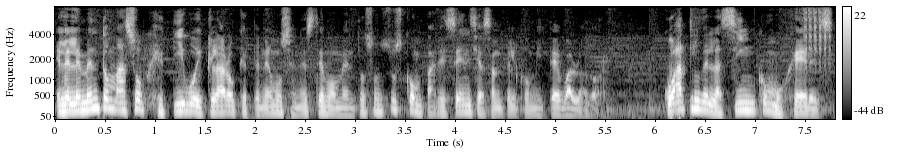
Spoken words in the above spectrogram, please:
El elemento más objetivo y claro que tenemos en este momento son sus comparecencias ante el comité evaluador. Cuatro de las cinco mujeres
